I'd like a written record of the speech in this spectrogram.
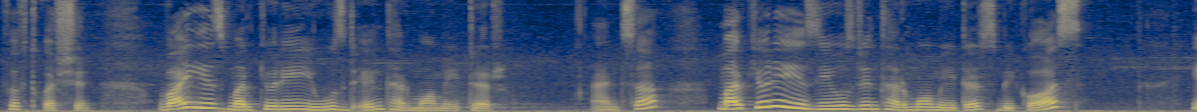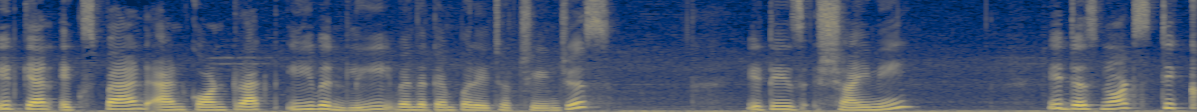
Fifth question. Why is mercury used in thermometer? Answer Mercury is used in thermometers because it can expand and contract evenly when the temperature changes. It is shiny. It does not stick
